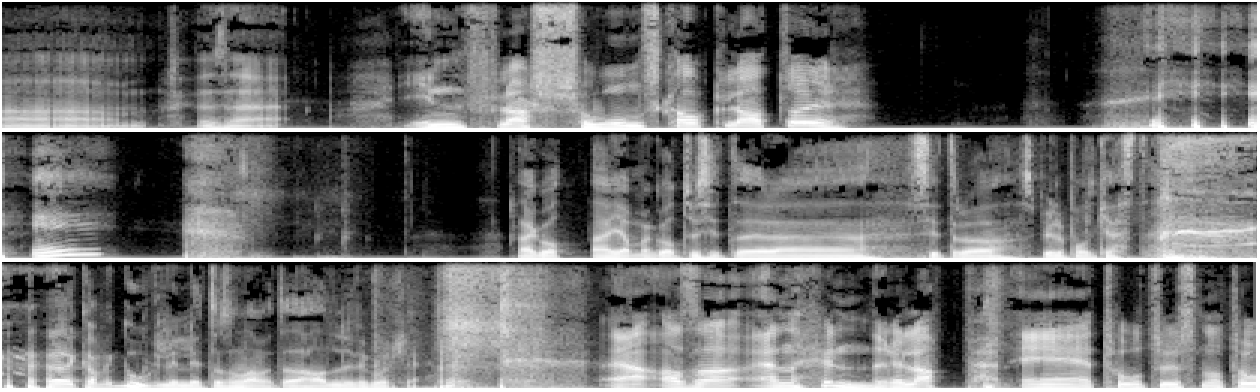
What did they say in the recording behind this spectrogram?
Uh, skal vi se Inflasjonskalkulator. Det er godt, jammen godt vi sitter, eh, sitter og spiller podkast. kan vi google litt og sånn, da, vet du. Ha det litt koselig. Ja, altså, en hundrelapp i 2002,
